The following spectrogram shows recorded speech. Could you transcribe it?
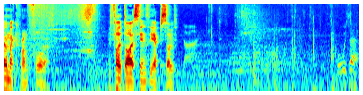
Gonna make a run for it. If I die, it's the end of the episode. What was that?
